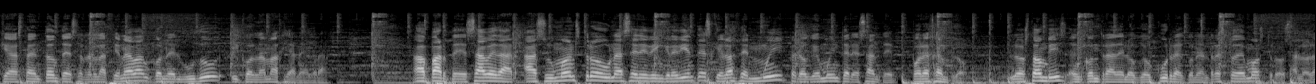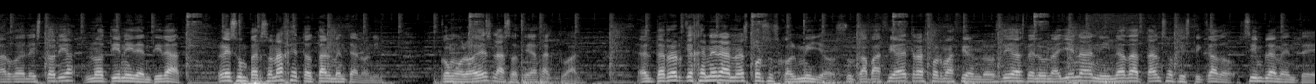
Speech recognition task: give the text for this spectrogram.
que hasta entonces se relacionaban con el vudú y con la magia negra. Aparte, sabe dar a su monstruo una serie de ingredientes que lo hacen muy pero que muy interesante. Por ejemplo, los zombies, en contra de lo que ocurre con el resto de monstruos a lo largo de la historia, no tiene identidad. Es un personaje totalmente anónimo, como lo es la sociedad actual. El terror que genera no es por sus colmillos, su capacidad de transformación los días de luna llena ni nada tan sofisticado, simplemente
